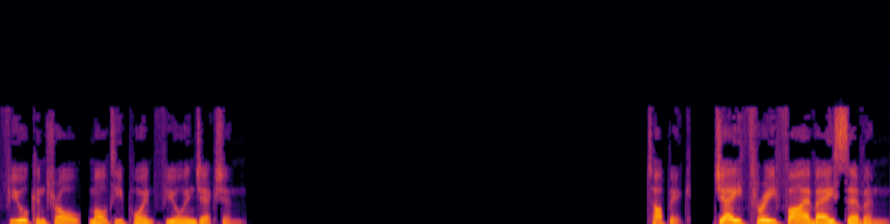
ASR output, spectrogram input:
Fuel control multi-point fuel injection. Topic. J35A7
